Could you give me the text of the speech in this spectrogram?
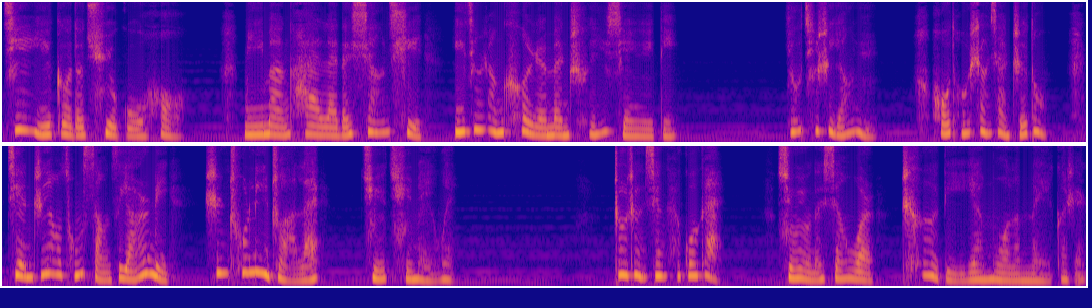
接一个的去骨后，弥漫开来的香气已经让客人们垂涎欲滴。尤其是杨宇，喉头上下直动，简直要从嗓子眼里伸出利爪来攫取美味。周正掀开锅盖，汹涌的香味儿彻底淹没了每个人。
